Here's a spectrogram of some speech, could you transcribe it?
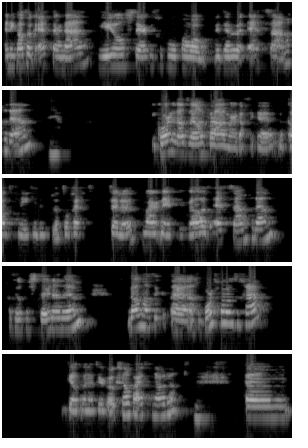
en ik had ook echt daarna heel sterk het gevoel van wow, dit hebben we echt samen gedaan. Ja. Ik hoorde dat wel in verhalen, maar dacht ik, uh, dat kan toch niet? Je doet dat toch echt tellen. Maar nee, we hadden het echt samen gedaan. Ik had heel veel steun aan hem. Dan had ik uh, een geboortefotograaf. Die hadden we natuurlijk ook zelf uitgenodigd. Um,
